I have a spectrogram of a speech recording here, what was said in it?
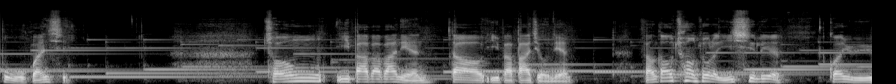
不无关系。从1888年到1889年，梵高创作了一系列关于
